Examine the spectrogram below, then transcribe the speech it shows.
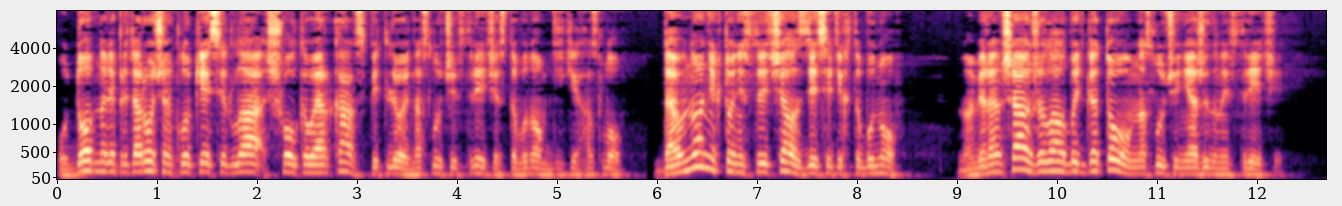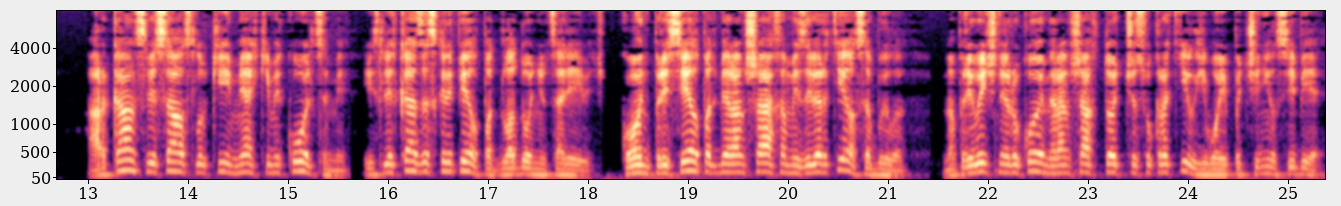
Удобно ли приторочен к луке седла шелковый аркан с петлей на случай встречи с табуном диких ослов. Давно никто не встречал здесь этих табунов, но Мираншах желал быть готовым на случай неожиданной встречи. Аркан свисал с луки мягкими кольцами и слегка заскрипел под ладонью царевич. Конь присел под Мираншахом и завертелся было, но привычной рукой Мираншах тотчас укротил его и подчинил себе.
